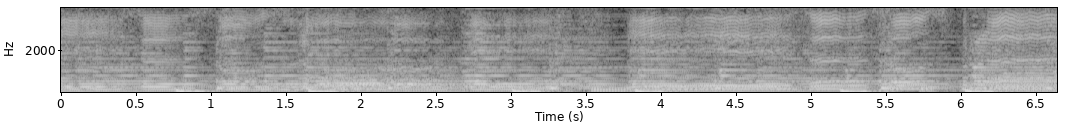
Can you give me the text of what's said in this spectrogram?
Jesus ons loof U. Jesus ons prys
